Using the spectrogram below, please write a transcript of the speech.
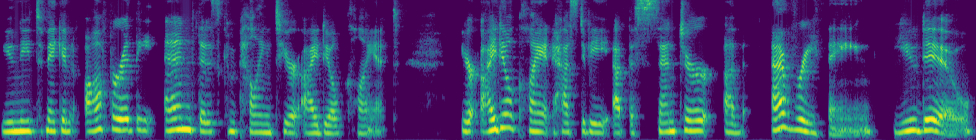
You need to make an offer at the end that is compelling to your ideal client. Your ideal client has to be at the center of everything you do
